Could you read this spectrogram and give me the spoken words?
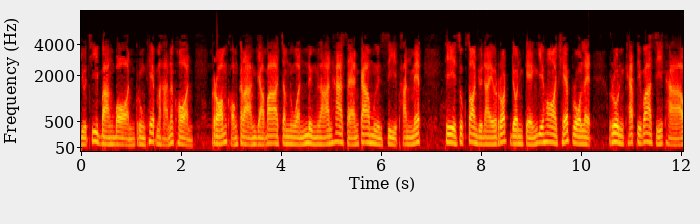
อยู่ที่บางบอน กรุงเทพมหานคร พร้อมของกลางยาบ้าจำนวน1 5 9 4 0 0 0 เม็ดที่ซุกซ่อนอยู่ในรถยนต์เก๋งยี่ห้อเชฟโรเลตรุ่นแคปติว่าสีขาว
